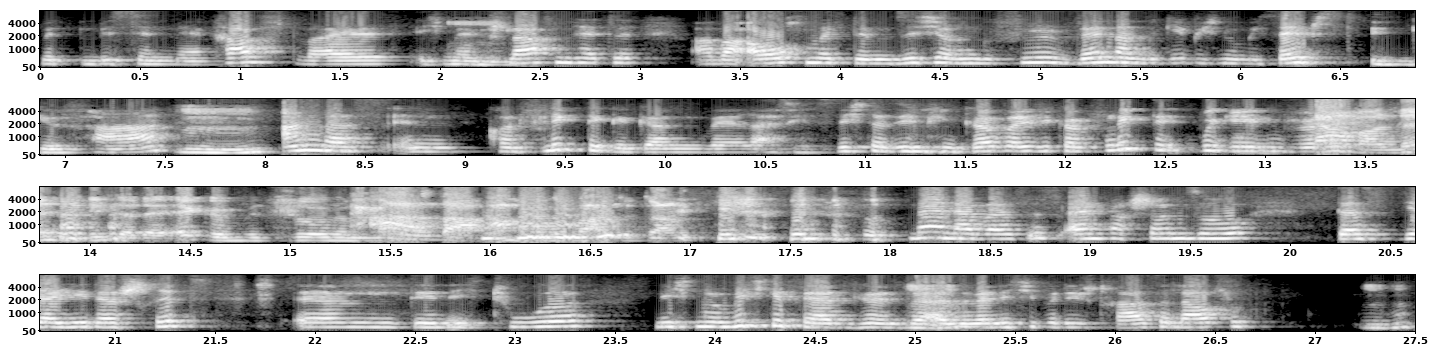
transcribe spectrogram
mit ein bisschen mehr Kraft, weil ich mehr Mhm. geschlafen hätte, aber auch mit dem sicheren Gefühl, wenn, dann begebe ich nur mich selbst in Gefahr, Mhm. anders in Konflikte gegangen wäre. Also jetzt nicht, dass ich mich in körperliche Konflikte begeben würde. Permanent hinter der Ecke mit so einem Masterhammer gewartet dann. Nein, aber es ist einfach schon so, dass ja jeder Schritt, ähm, den ich tue, nicht nur mich gefährden könnte. Mhm. Also wenn ich über die Straße laufe, Mhm.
